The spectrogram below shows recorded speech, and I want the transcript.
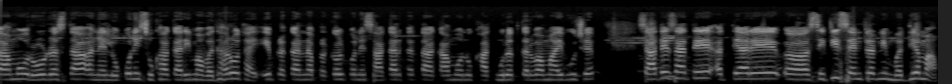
કામો, રોડ રસ્તા અને લોકોની સુખાકારીમાં વધારો થાય એ પ્રકારના પ્રકલ્પોને સાકાર કરતા કામોનું ખાતમુહૂર્ત કરવામાં આવ્યું છે. સાથે સાથે અત્યારે સિટી સેન્ટરની મધ્યમાં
